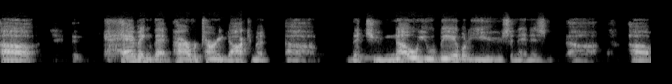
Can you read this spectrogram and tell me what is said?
uh, having that power of attorney document uh, that you know you will be able to use and, and has uh, uh,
